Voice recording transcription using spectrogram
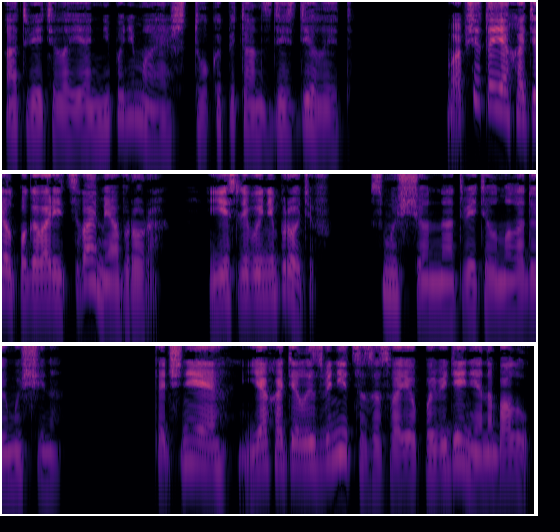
ответила я, не понимая, что капитан здесь делает. «Вообще-то я хотел поговорить с вами, Аврора, если вы не против», — смущенно ответил молодой мужчина. «Точнее, я хотел извиниться за свое поведение на балу.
